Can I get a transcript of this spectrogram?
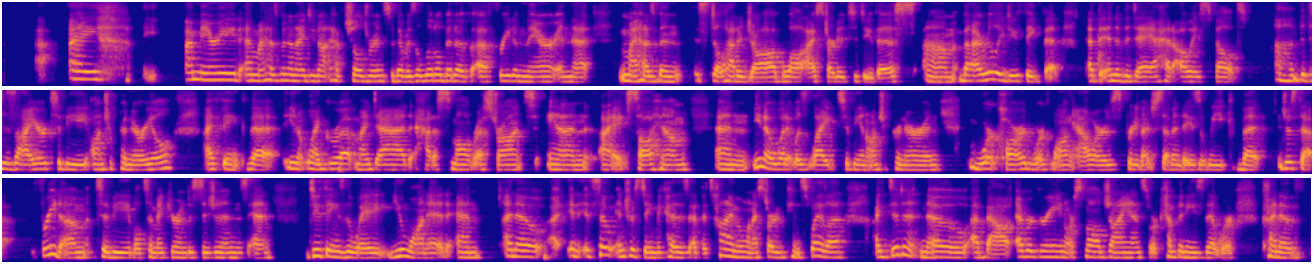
I I'm married and my husband and I do not have children. So there was a little bit of uh, freedom there in that my husband still had a job while I started to do this. Um, but I really do think that at the end of the day, I had always felt uh, the desire to be entrepreneurial. I think that, you know, when I grew up, my dad had a small restaurant and I saw him and, you know, what it was like to be an entrepreneur and work hard, work long hours, pretty much seven days a week. But just that freedom to be able to make your own decisions and do things the way you wanted. And I know and it's so interesting because at the time and when I started Consuela, I didn't know about Evergreen or Small Giants or companies that were kind of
